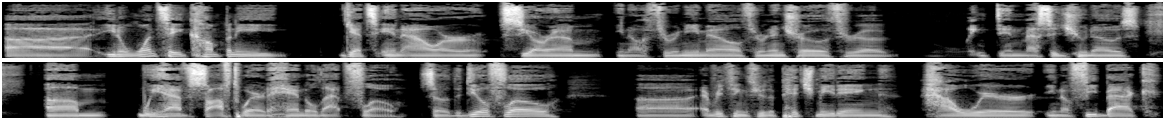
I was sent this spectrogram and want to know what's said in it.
uh, you know, once a company gets in our CRM, you know, through an email, through an intro, through a LinkedIn message, who knows, um, we have software to handle that flow. So the deal flow, uh, everything through the pitch meeting, how we're, you know, feedback,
